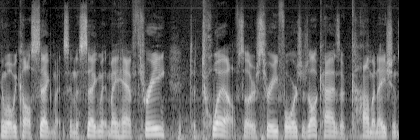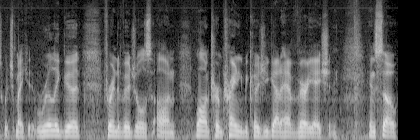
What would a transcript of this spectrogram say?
in what we call segments. And the segment may have three to twelve. So there's three, fours. There's all kinds of combinations, which make it really good for individuals on long-term training because you got to have variation. And so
